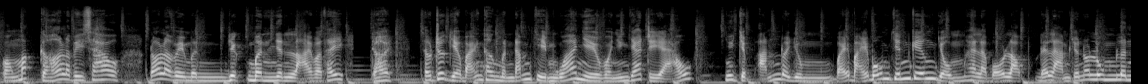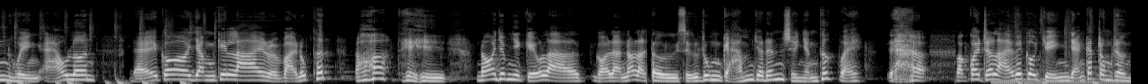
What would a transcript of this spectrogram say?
còn mắc cỡ là vì sao? Đó là vì mình giật mình nhìn lại và thấy, trời, sao trước giờ bản thân mình đắm chìm quá nhiều vào những giá trị ảo, như chụp ảnh rồi dùng 7749 cái ứng dụng hay là bộ lọc để làm cho nó lung linh huyền ảo lên, để có dăm cái like rồi vài nút thích. Đó, thì nó giống như kiểu là, gọi là nó là từ sự rung cảm cho đến sự nhận thức vậy. Và quay trở lại với câu chuyện giãn cách trong rừng.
